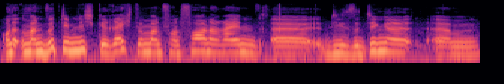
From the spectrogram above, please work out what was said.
Und man wird dem nicht gerecht, wenn man von vornherein äh, diese Dinge ähm,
